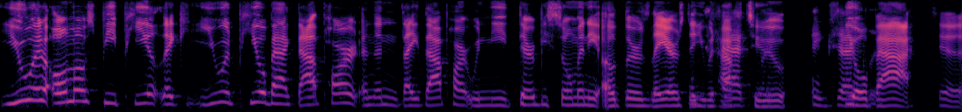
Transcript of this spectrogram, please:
you would almost be peel like you would peel back that part and then like that part would need there'd be so many other layers that you would have to Exactly. peel back to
